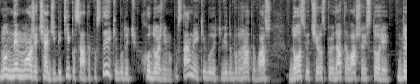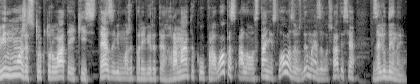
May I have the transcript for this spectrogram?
Ну не може ChatGPT писати пости, які будуть художніми постами, які будуть відображати ваш досвід чи розповідати вашу історію. То він може структурувати якісь тези, він може перевірити граматику, правопис, але останнє слово завжди має залишатися за людиною.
